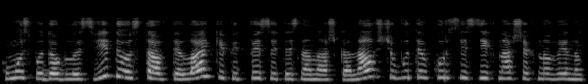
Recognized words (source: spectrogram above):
Кому сподобалось відео, ставте лайки, підписуйтесь на наш канал, щоб бути в курсі всіх наших новинок.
